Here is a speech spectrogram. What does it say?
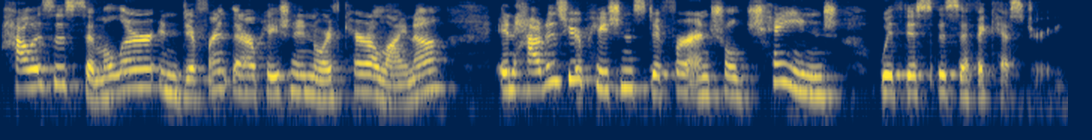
How is this similar and different than our patient in North Carolina? And how does your patient's differential change with this specific history?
